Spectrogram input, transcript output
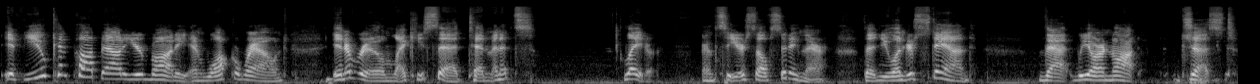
If you can pop out of your body and walk around in a room, like he said, 10 minutes later, and see yourself sitting there, then you understand that we are not just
